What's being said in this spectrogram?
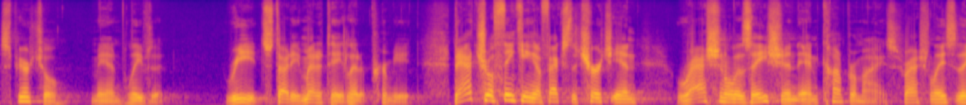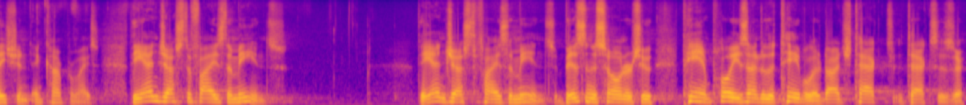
Spiritual man believes it. Read, study, meditate, let it permeate. Natural thinking affects the church in rationalization and compromise. Rationalization and compromise. The end justifies the means. The end justifies the means. Business owners who pay employees under the table or dodge tax, taxes or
